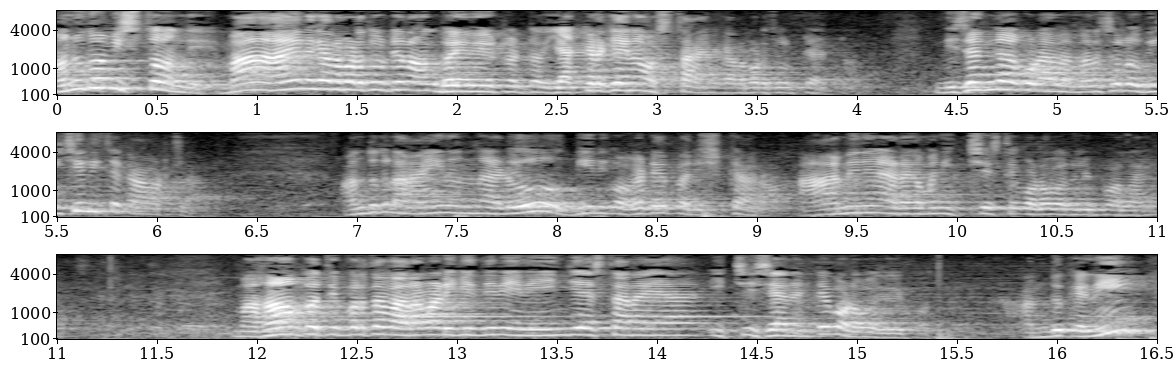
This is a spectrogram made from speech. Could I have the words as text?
అనుగమిస్తోంది. మా ఆయన కనబడుతుంటే నాకు భయం ఏంటంటాం ఎక్కడికైనా వస్తా ఆయన కనబడుతుంటే అంటాం నిజంగా కూడా ఆమె మనసులో విచలిత కావట్లా. అందుకని ఆయన అన్నాడు దీనికి ఒకటే పరిష్కారం. ఆమెనే అడగమని ఇచ్చేస్తే గొడవ వదిలిపోవాలి? మహాపతివ్రత వరం అడిగింది నేను ఏం చేస్తానయ్యా? ఇచ్చేసానంటే గొడవ వదిలిపోతుంది. అందుకని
